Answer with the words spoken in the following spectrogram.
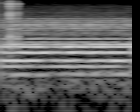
Oh.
